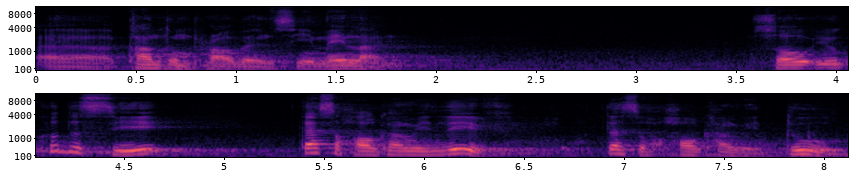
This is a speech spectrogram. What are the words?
uh, Canton province in mainland. So you could see that's how can we live. That's how can we do.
